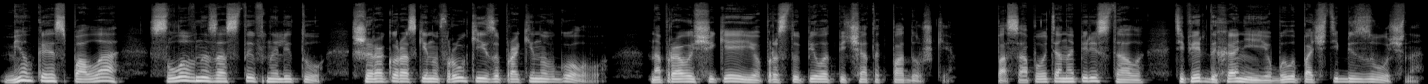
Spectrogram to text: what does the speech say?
Мелкая спала, словно застыв на лету, широко раскинув руки и запрокинув голову. На правой щеке ее проступил отпечаток подушки. Посапывать она перестала, теперь дыхание ее было почти беззвучно.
